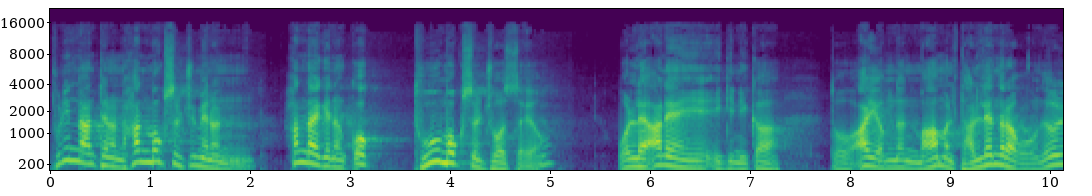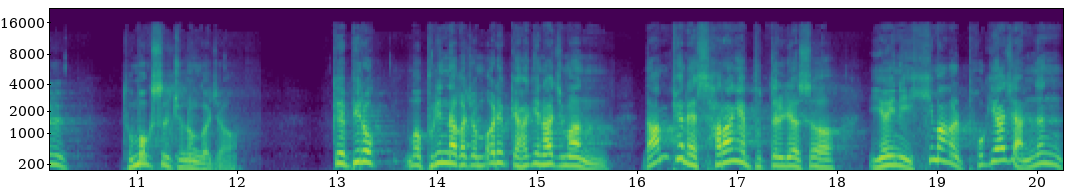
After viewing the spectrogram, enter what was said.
부린나한테는 한 몫을 주면은 한나에게는 꼭 두 몫을 주었어요. 원래 아내이기니까 또 아이 없는 마음을 달래느라고 늘 두 몫을 주는 거죠. 그 비록 뭐 부린나가 좀 어렵게 하긴 하지만 남편의 사랑에 붙들려서 이 여인이 희망을 포기하지 않는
